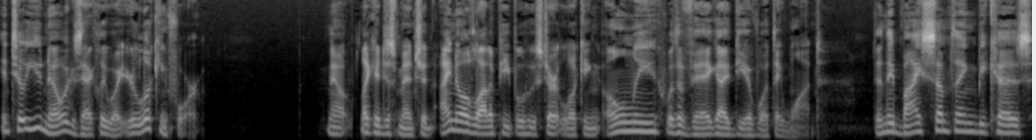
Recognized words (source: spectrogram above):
until you know exactly what you're looking for. Now, like I just mentioned, I know a lot of people who start looking only with a vague idea of what they want. Then they buy something because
